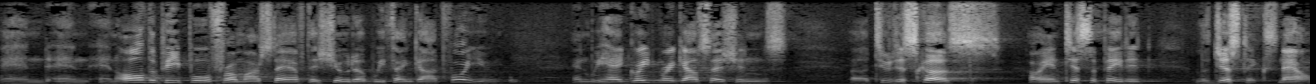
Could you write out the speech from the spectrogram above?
and, and, and all the people from our staff that showed up. We thank God for you. And we had great breakout sessions uh, to discuss our anticipated logistics. Now,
